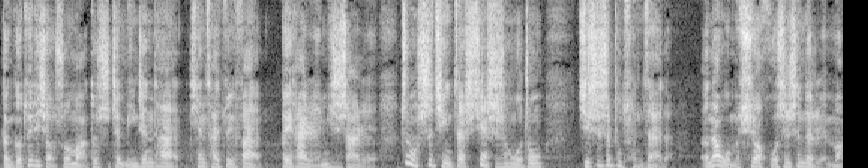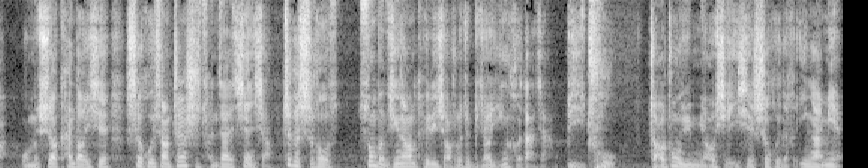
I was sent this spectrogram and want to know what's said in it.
本格推理小说嘛，都是这名侦探、天才罪犯、被害人、密室杀人这种事情，在现实生活中其实是不存在的。那我们需要活生生的人嘛？我们需要看到一些社会上真实存在的现象。这个时候，松本清张的推理小说就比较迎合大家，笔触着重于描写一些社会的阴暗面，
